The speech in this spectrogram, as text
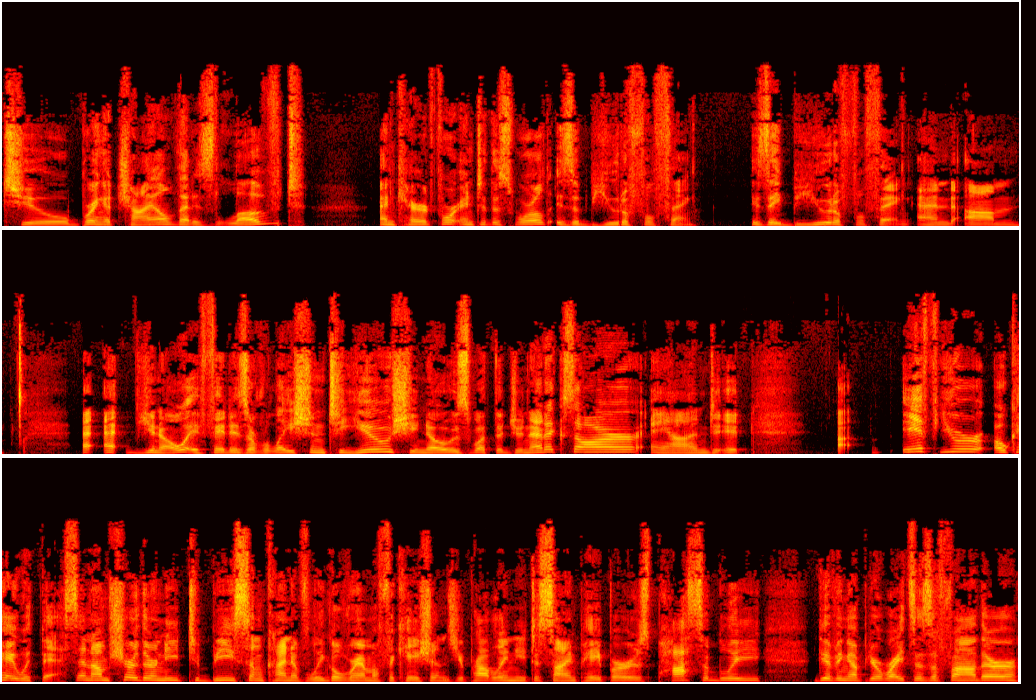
to bring a child that is loved and cared for into this world is a beautiful thing. Is a beautiful thing. And um you know, if it is a relation to you, she knows what the genetics are and it if you're okay with this, and I'm sure there need to be some kind of legal ramifications, you probably need to sign papers, possibly giving up your rights as a father.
